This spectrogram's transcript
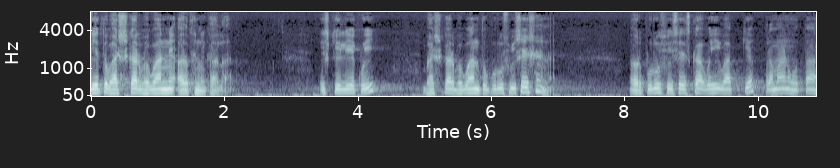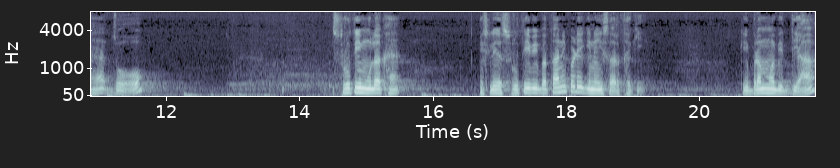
ये तो भाष्कर भगवान ने अर्थ निकाला। इसके लिए कोई भाष्कर भगवान तो पुरुष विशेष है ना? और पुरुष विशेष का वही वाक्य प्रमाण होता है जो श्रुति मूलक है। इसलिए श्रुति भी बतानी पड़ेगी नहीं इस अर्थ की, कि ब्रह्म विद्या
